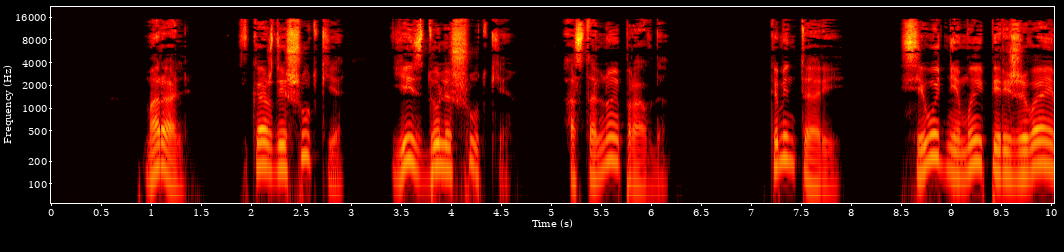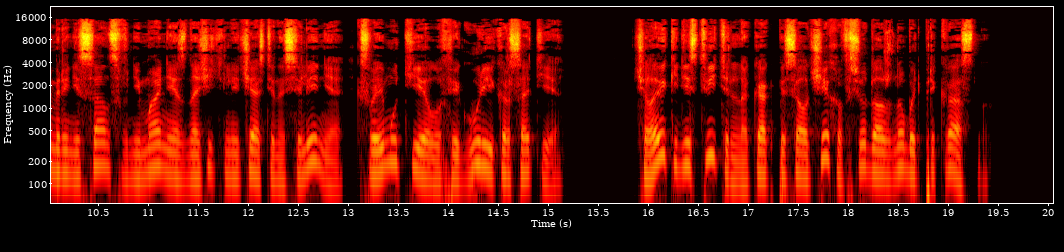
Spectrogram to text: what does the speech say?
Мораль. В каждой шутке есть доля шутки. Остальное правда. Комментарий. Сегодня мы переживаем ренессанс внимания значительной части населения к своему телу, фигуре и красоте. В человеке действительно, как писал Чехов, все должно быть прекрасно.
